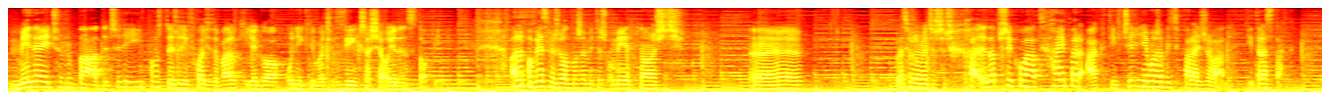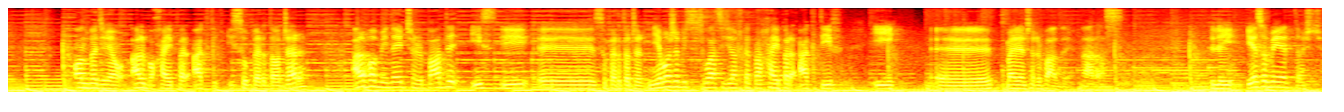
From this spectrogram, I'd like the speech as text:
Miniature Body, czyli po prostu jeżeli wchodzi do walki, jego unikliwość zwiększa się o jeden stopień. Ale powiedzmy, że on może mieć też umiejętność yy, Powiedzmy, że mieć też na przykład Hyperactive, czyli nie może być sparaliżowany. I teraz tak. On będzie miał albo Hyperactive i Super Dodger, albo Miniature Body i, i yy, Super Dodger. Nie może być sytuacji, gdzie na przykład ma Hyperactive i yy, Miniature Body naraz. Czyli jest umiejętność,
